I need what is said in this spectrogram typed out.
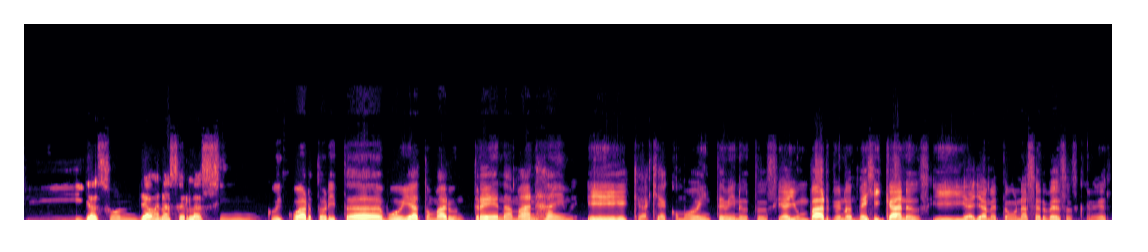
Sí, ya son, ya van a ser las cinco y cuarto. Ahorita voy a tomar un tren a Mannheim y que aquí a como 20 minutos y hay un bar de unos mexicanos y allá me tomo unas cervezas con él.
